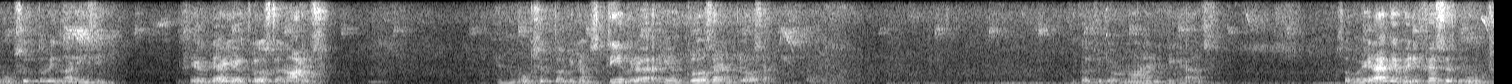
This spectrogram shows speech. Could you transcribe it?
Mukshutva is not easy. If you are there, you are close to knowledge. If mukshutva becomes tivra, you are closer and closer. Because you don't want anything else. So vairagya manifest is mumuksha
